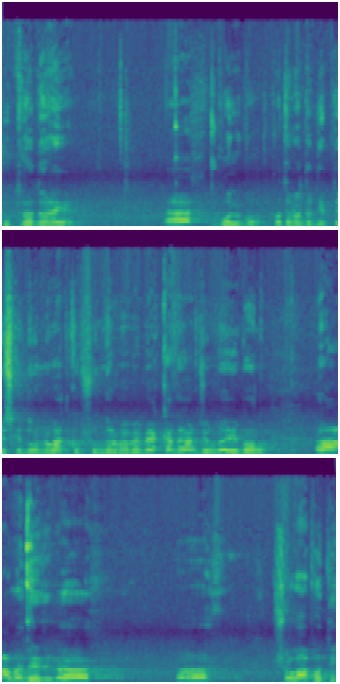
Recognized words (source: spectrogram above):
সূত্র ধরে বলব প্রথমত দীপ্তেশকে ধন্যবাদ খুব সুন্দরভাবে ব্যাখ্যা দেওয়ার জন্য এবং আমাদের সভাপতি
